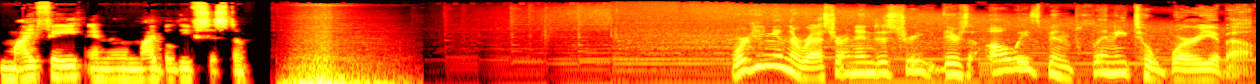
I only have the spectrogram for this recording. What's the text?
my faith and uh, my belief system. Working in the restaurant industry, there's always been plenty to worry about.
